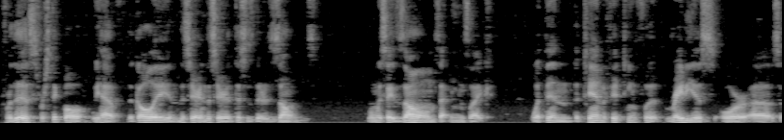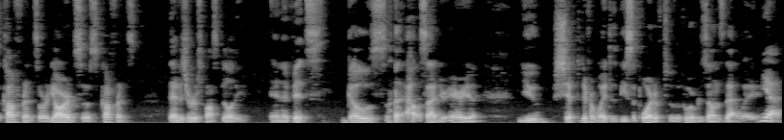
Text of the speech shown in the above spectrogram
For this, for stickball, we have the goalie and this area and this area. This is their zones when we say zones, that means like within the 10 to 15 foot radius or uh, circumference or yards of circumference, that is your responsibility. And if it goes outside your area, you shift a different way to be supportive to whoever zones that way. Yeah.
